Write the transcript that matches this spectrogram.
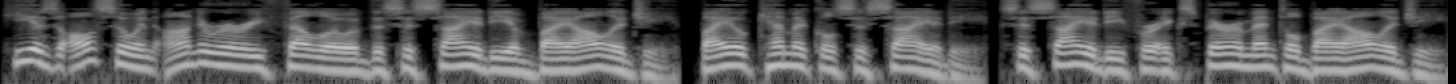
He is also an honorary fellow of the Society of Biology, Biochemical Society, Society for Experimental Biology,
